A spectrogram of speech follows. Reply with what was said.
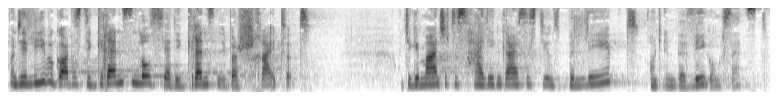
und die Liebe Gottes, die grenzenlos ja die Grenzen überschreitet. Und die Gemeinschaft des Heiligen Geistes, die uns belebt und in Bewegung setzt.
